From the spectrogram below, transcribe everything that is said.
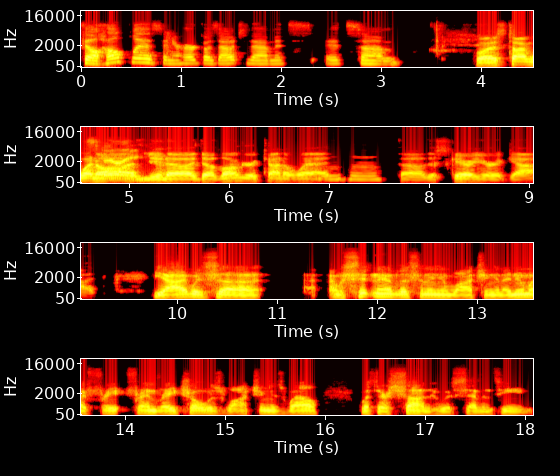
feel helpless and your heart goes out to them. It's, it's, um, well, as time went scary. on, you know, the longer it kind of went, mm-hmm. uh, the scarier it got. Yeah, I was uh, I was sitting there listening and watching, and I knew my fr- friend Rachel was watching as well with her son, who is 17.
